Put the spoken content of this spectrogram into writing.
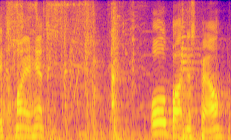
It's Maya Hansen. Old botanist pal.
